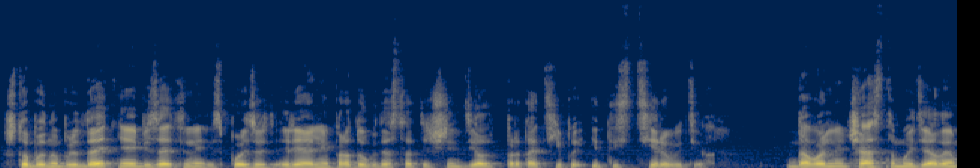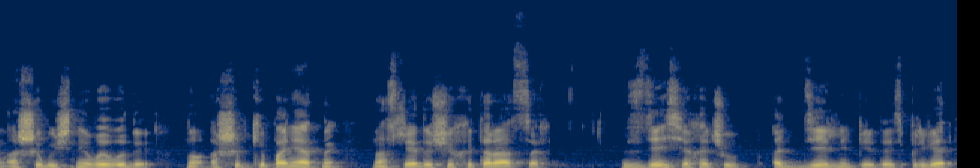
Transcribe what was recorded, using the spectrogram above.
Чтобы наблюдать, не обязательно использовать реальный продукт, достаточно делать прототипы и тестировать их. Довольно часто мы делаем ошибочные выводы, но ошибки понятны на следующих итерациях. Здесь я хочу отдельно передать привет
